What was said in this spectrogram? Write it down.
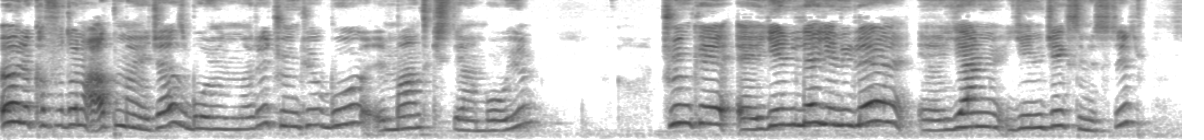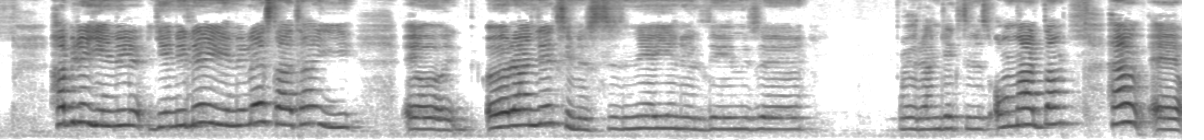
Öyle kafadan atmayacağız bu oyunları. Çünkü bu e, mantık isteyen bir oyun. Çünkü e, yenile yenile e, yen, yeneceksinizdir. Ha bir de yenile yenile, yenile zaten e, öğreneceksiniz siz niye yenildiğinizi öğreneceksiniz. Onlardan hem e,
